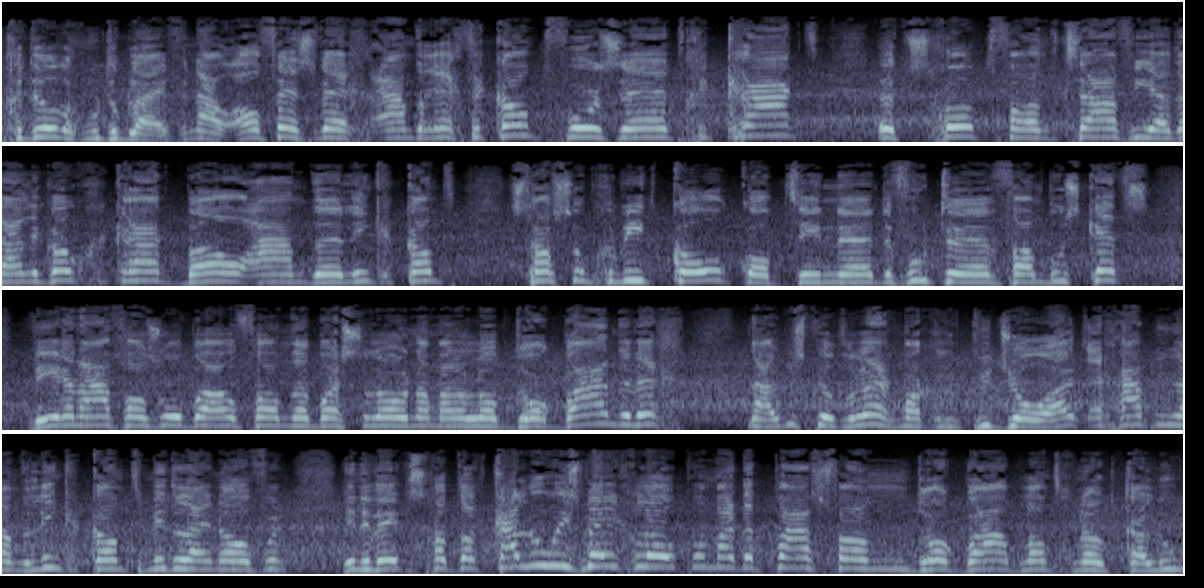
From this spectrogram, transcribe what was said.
geduldig moeten blijven. Nou, Alves weg aan de rechterkant. Voorzet gekraakt. Het schot van Xavi uiteindelijk ook gekraakt. Bal aan de linkerkant. Strafschopgebied. Kool komt in eh, de voeten van Busquets. Weer een aanvalsopbouw van eh, Barcelona. Maar dan loopt Drogba aan de weg. Nou, die speelt wel erg makkelijk Pujol uit. En gaat nu aan de linkerkant de middenlijn over. In de wetenschap dat Kalou is meegelopen. Maar de paas van Drogba op landgenoot Kalou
